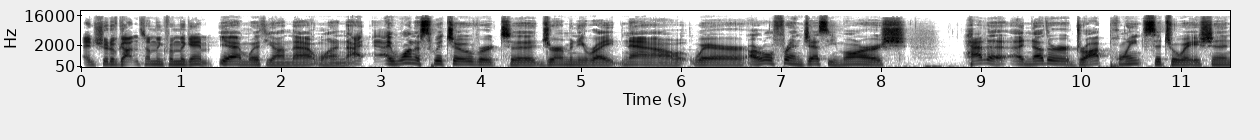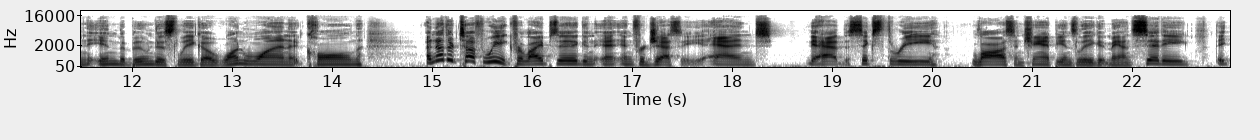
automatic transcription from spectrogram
and should have gotten something from the game. Yeah, I'm with you on that one. I, I want to switch over to Germany right now, where our old friend Jesse Marsch had a, another drop point situation in the Bundesliga, 1 1 at Köln. Another tough week for Leipzig and, and, and for Jesse. And they had the 6 3 loss in Champions League at Man City. They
